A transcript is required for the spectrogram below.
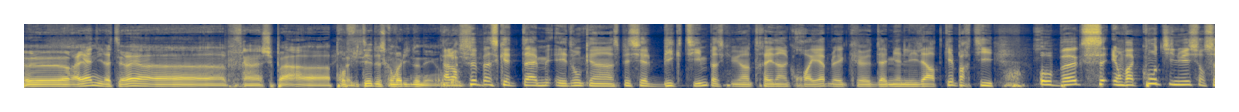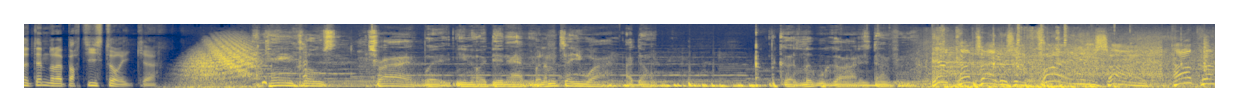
Euh, Ryan, il a intérêt à, enfin, je sais pas, à profiter de ce qu'on va lui donner. Alors, ce Basket Time est donc un spécial Big Team parce qu'il y a eu un trade incroyable avec euh, Damian Lillard qui est parti aux Bucks et on va continuer sur ce thème dans la partie historique. Came close, tried, but you know it didn't happen. But let me tell you why I don't. Because look what God has done for me. Here comes Iverson flying inside. How can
